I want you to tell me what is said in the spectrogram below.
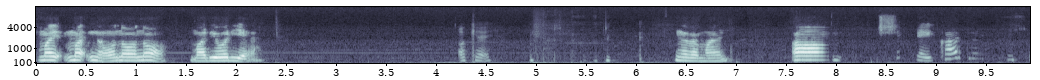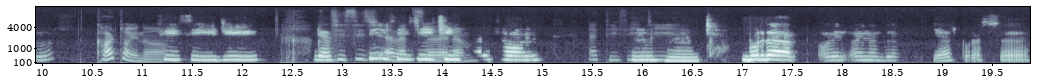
My, my, no, no, no. Marjorie. Okay. Never mind. Um, şey, kart musunuz? Kart oyunu. TCG. Yes. TCG evet TCG, severim. Ha, Hı TCG. hı. Burada oyun oynadığım yer burası.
